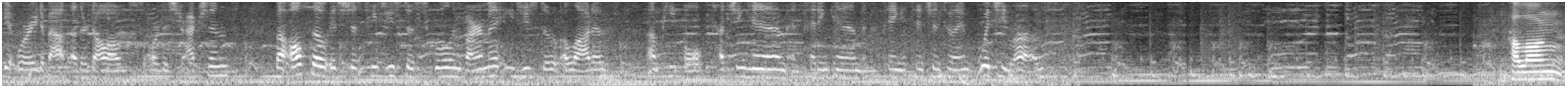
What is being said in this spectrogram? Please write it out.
get worried about other dogs or distractions. But also, it's just he's used to a school environment. He's used to a lot of um, people touching him and petting him and paying attention to him, which he loves. How long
